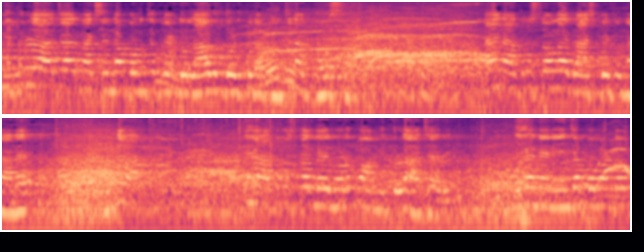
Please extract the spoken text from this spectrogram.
మిత్రుడు ఆచార్య నాకు చిన్నప్పటి నుంచి రెండు లాగులు తోడుకున్నప్పటి నుంచి నాకు దోస్తుంది ఆయన అదృష్టంలో అది రాసి పెట్టున్నానే ఇక అదృష్టం లేనివాడు మా మిత్రుడు ఆచార్య ఇక నేను ఏం చెప్పమంటావు?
